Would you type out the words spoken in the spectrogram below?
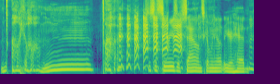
Yeah. It's just a series of sounds coming out of your head. Mm.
